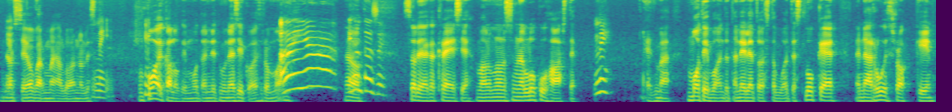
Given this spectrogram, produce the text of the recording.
No se on varmaan ihan luonnollista. Niin. Mun poika luki muuten nyt mun esikoisromaani. Ai jaa, ihan tosi. Se oli aika crazy. Mä mulla on ollut sellainen lukuhaaste. Niin. Että mä motivoin tätä 14-vuotiaista lukeen. Mennään Ruisrockiin,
